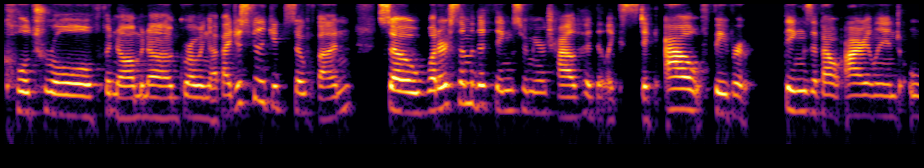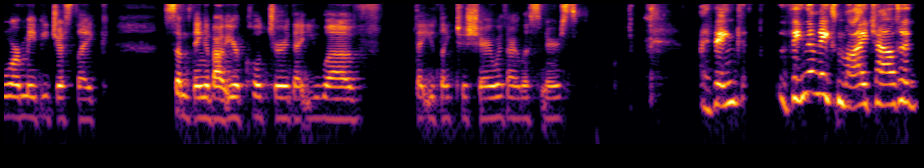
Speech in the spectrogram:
cultural phenomena growing up. I just feel like it's so fun. So, what are some of the things from your childhood that like stick out, favorite things about Ireland, or maybe just like something about your culture that you love that you'd like to share with our listeners? I think the thing that makes my childhood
